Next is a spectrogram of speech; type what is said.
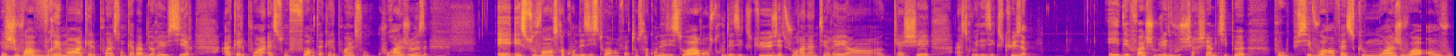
je vois vraiment à quel point elles sont capables de réussir, à quel point elles sont fortes, à quel point elles sont courageuses. Et, souvent, on se raconte des histoires, en fait. On se raconte des histoires, on se trouve des excuses. Il y a toujours un intérêt hein, caché à se trouver des excuses. Et des fois, je suis obligée de vous chercher un petit peu pour que vous puissiez voir, en fait, ce que moi, je vois en vous.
